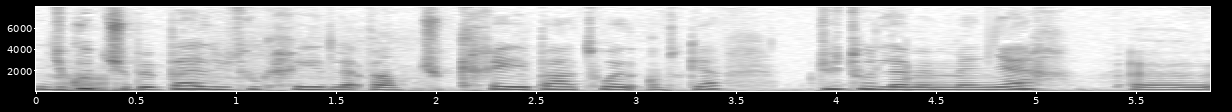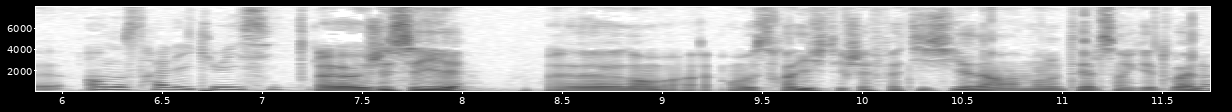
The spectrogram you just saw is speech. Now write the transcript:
Du coup, euh... tu peux pas du tout créer de la, enfin, tu créais pas toi en tout cas du tout de la même manière euh, en Australie que ici? Euh, j'essayais. en Australie, j'étais chef pâtissier d'un hôtel 5 étoiles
